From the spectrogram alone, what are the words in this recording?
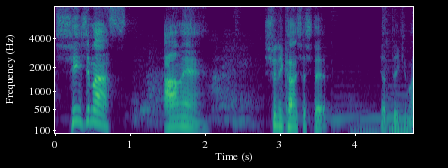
信じます。アーメン。主に感謝してやっていきましょう。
